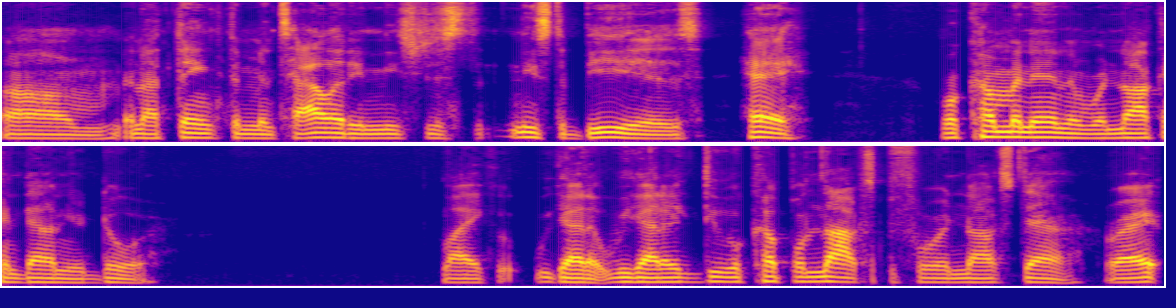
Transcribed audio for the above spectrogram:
Um, and I think the mentality needs just needs to be is, hey, we're coming in and we're knocking down your door. Like we gotta we gotta do a couple knocks before it knocks down, right?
